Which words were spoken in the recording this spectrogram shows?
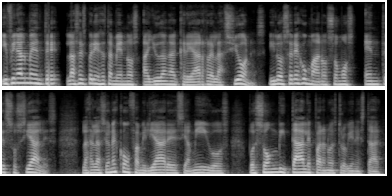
Y finalmente, las experiencias también nos ayudan a crear relaciones y los seres humanos somos entes sociales. Las relaciones con familiares y amigos pues son vitales para nuestro bienestar.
